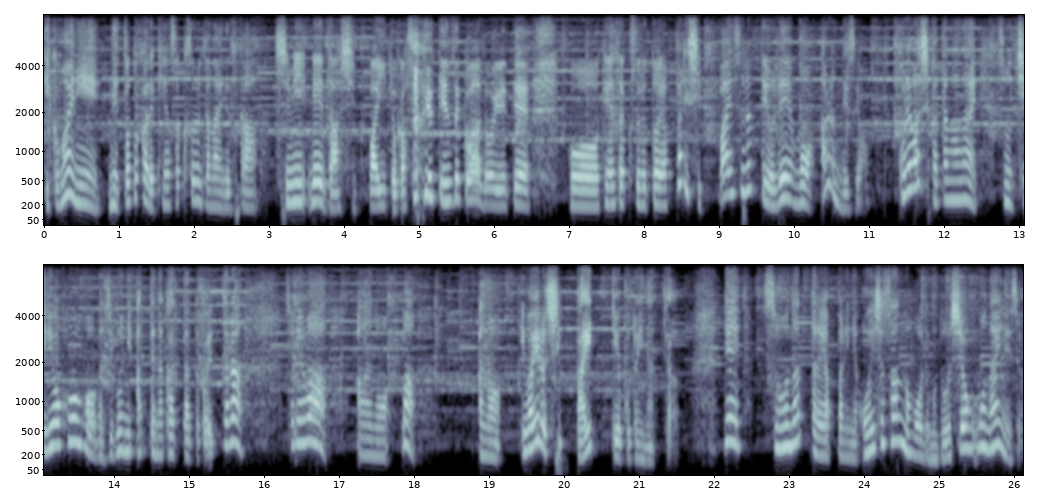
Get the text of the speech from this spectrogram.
行く前にネットとかで検索するじゃないですかシミレーザー失敗とか そういう検索ワードを入れてこう検索するとやっぱり失敗するっていう例もあるんですよ。これは仕方がないその治療方法が自分に合ってなかったとか言ったらそれはあのまああのいわゆる失敗っていうことになっちゃう。でそうなったらやっぱりねお医者さんの方でもどうしようもないんですよ。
